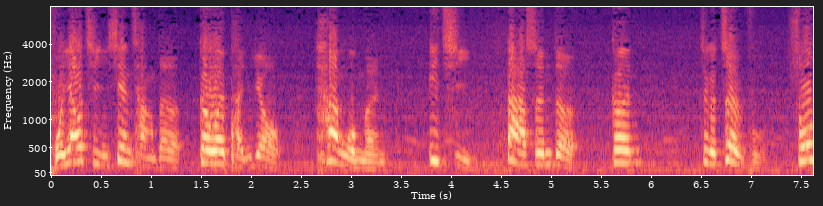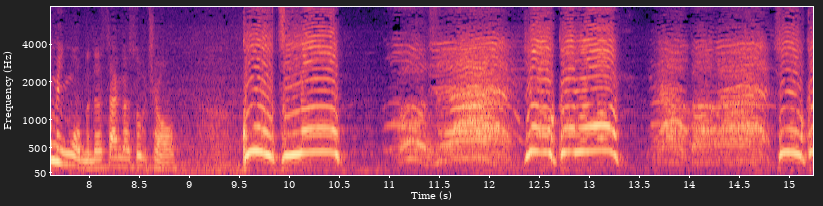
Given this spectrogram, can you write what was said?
我邀请现场的各位朋友和我们一起大声的跟这个政府说明我们的三个诉求：顾职安，顾职安，要公安，要公安，主工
